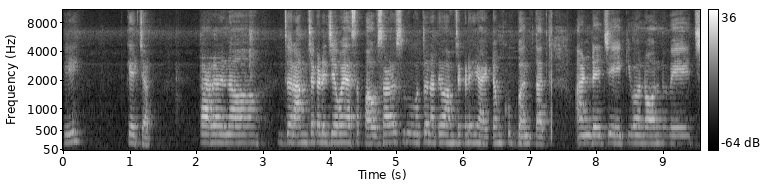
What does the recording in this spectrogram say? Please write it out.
हे. केचप. कारण जर आमच्याकडे जेव्हा असा पावसाळा सुरू होतो ना तेव्हा आमच्याकडे हे आयटम खूप बनतात. अंड्याचे किंवा नॉनव्हेज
